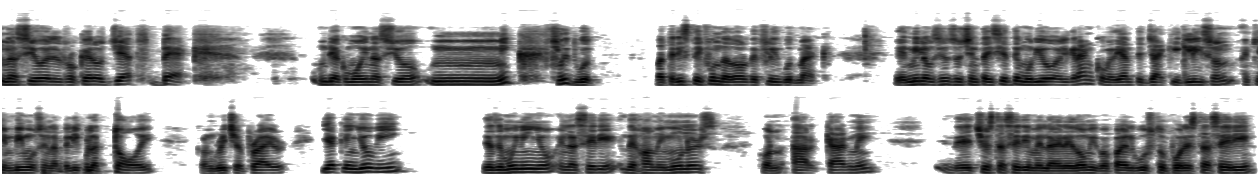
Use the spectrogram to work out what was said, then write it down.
nació el rockero Jeff Beck. Un día como hoy nació Mick Fleetwood, baterista y fundador de Fleetwood Mac. En 1987 murió el gran comediante Jackie Gleason, a quien vimos en la película Toy con Richard Pryor, y a quien yo vi desde muy niño en la serie The Honeymooners con Art Carney. De hecho, esta serie me la heredó mi papá el gusto por esta serie.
